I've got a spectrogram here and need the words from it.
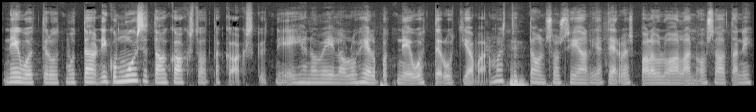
neuvottelut, mutta niin kuin muistetaan 2020, niin eihän ole meillä ollut helpot neuvottelut ja varmasti hmm. on sosiaali- ja terveyspalvelualan osalta, niin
